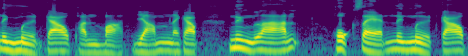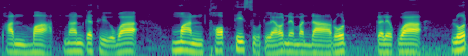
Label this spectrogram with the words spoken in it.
หนึ่งหมื่นเก้าพันบาทย้ำนะครับหนึ่งล้านหกแสนหนึ่งหมื่นเก้าพันบาท นั่นก็ถือว่ามัน top ที่สุดแล้วในบรรดารถก็เรียกว่ารถ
